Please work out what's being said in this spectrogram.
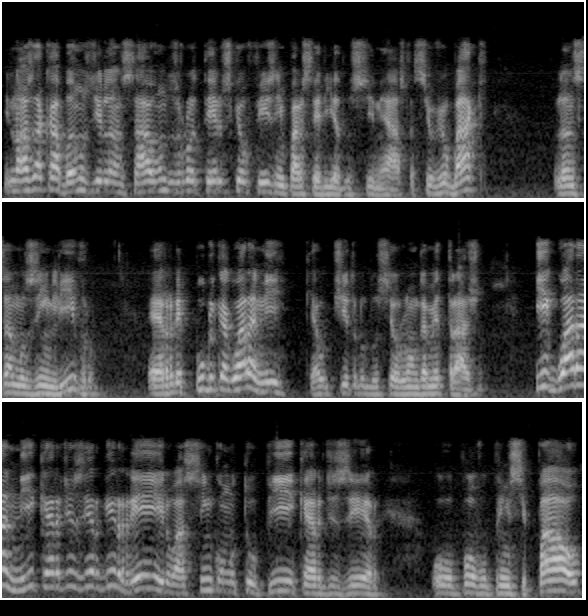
e nós acabamos de lançar um dos roteiros que eu fiz em parceria do cineasta Silvio Bach, lançamos em livro, é República Guarani, que é o título do seu longa-metragem. E Guarani quer dizer guerreiro, assim como Tupi quer dizer o povo principal.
